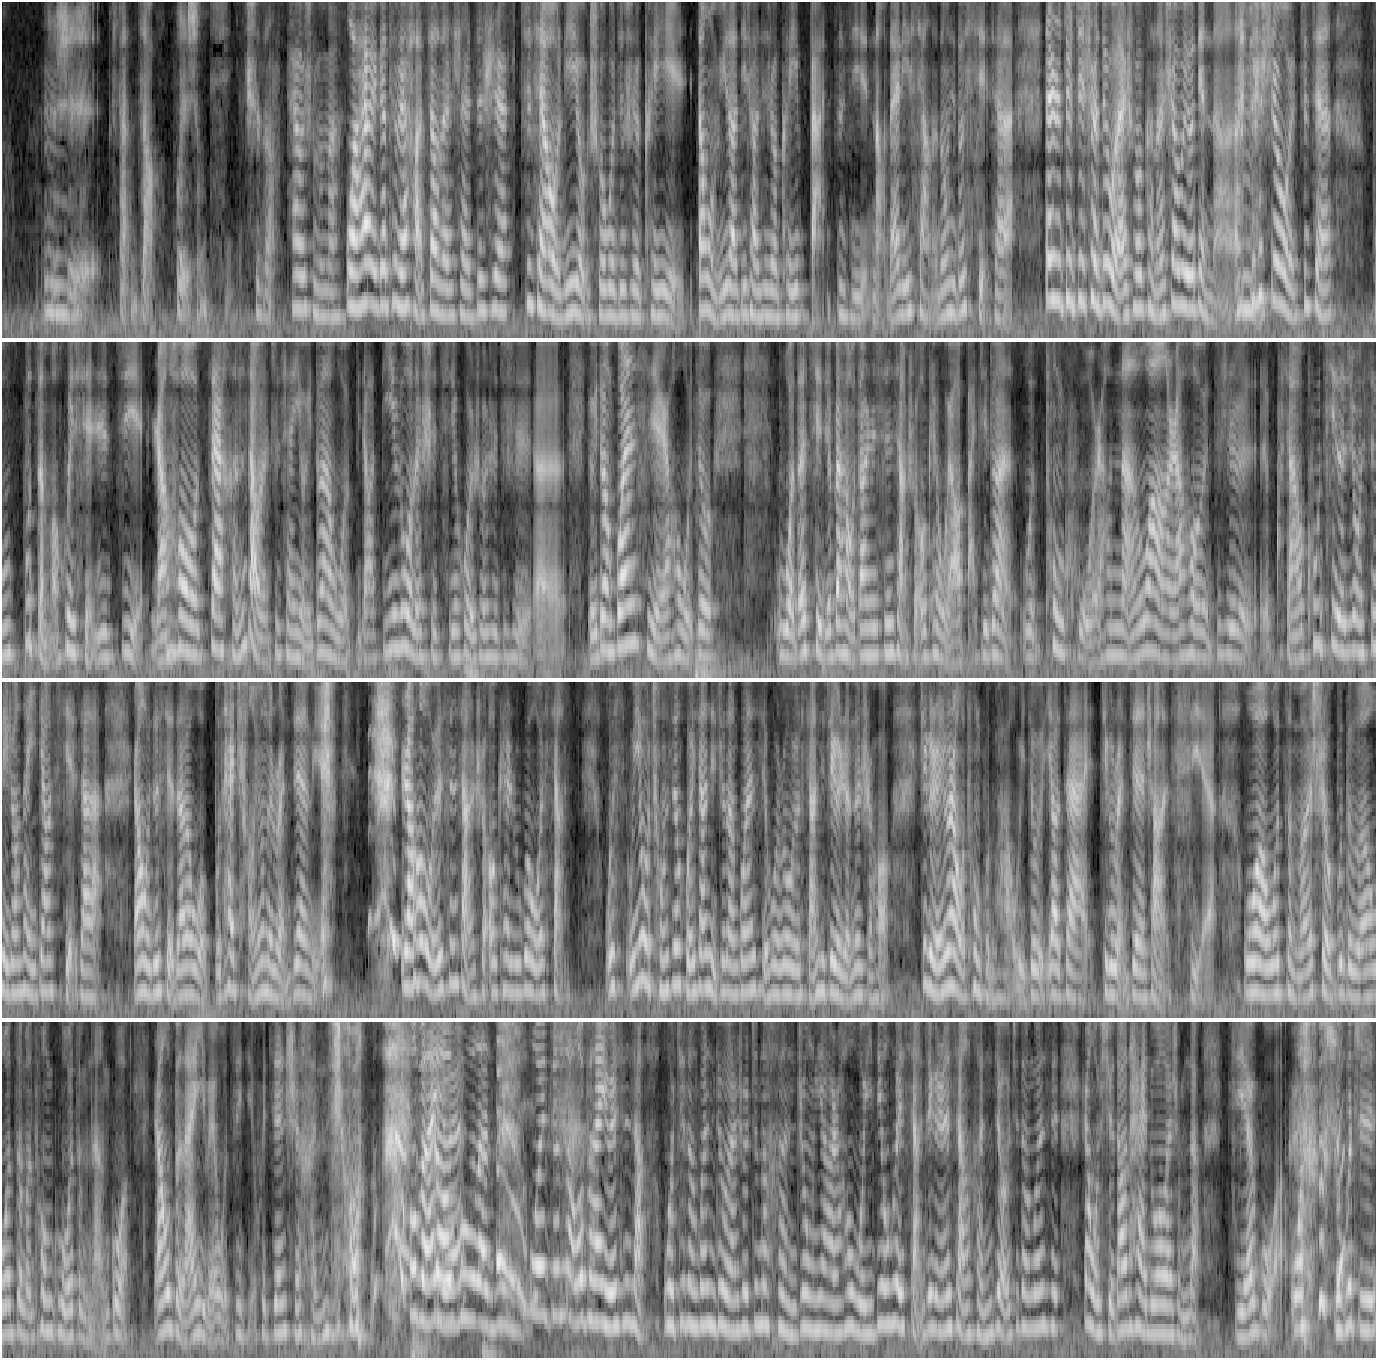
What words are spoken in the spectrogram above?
就是烦躁。或者生气，是的，还有什么吗？我还有一个特别好笑的事儿，就是之前欧丽有说过，就是可以当我们遇到低潮期的时候，可以把自己脑袋里想的东西都写下来。但是对这事儿对我来说，可能稍微有点难，就是我之前不不怎么会写日记，然后在很早的之前有一段我比较低落的时期，或者说是就是呃有一段关系，然后我就。我的解决办法，我当时心想说，OK，我要把这段我痛苦，然后难忘，然后就是想要哭泣的这种心理状态一定要写下来，然后我就写在了我不太常用的软件里，然后我就心想说，OK，如果我想。我我又重新回想起这段关系，或者说我又想起这个人的时候，这个人又让我痛苦的话，我就要在这个软件上写我我怎么舍不得，我怎么痛苦，我怎么难过。然后我本来以为我自己会坚持很久，我本来高估了自己，我真的，我本来以为心想，我这段关系对我来说真的很重要，然后我一定会想这个人想很久，这段关系让我学到太多了什么的。结果我 殊不知，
